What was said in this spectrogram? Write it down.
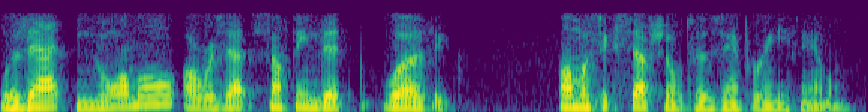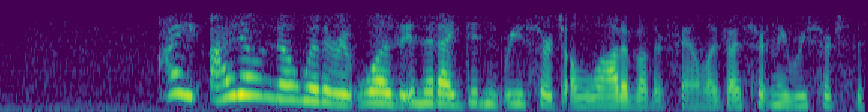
was that normal or was that something that was almost exceptional to the Zamperini family? I don't know whether it was in that I didn't research a lot of other families. I certainly researched the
